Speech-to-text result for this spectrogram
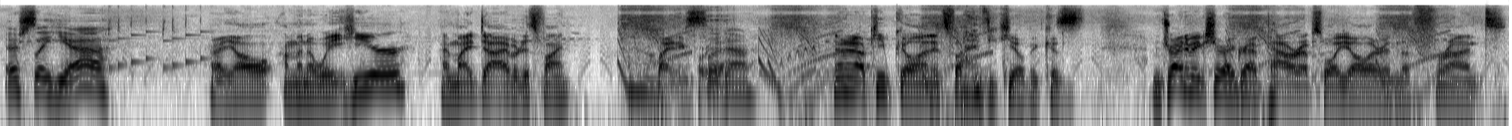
They're just like, yeah. All right, y'all. I'm gonna wait here. I might die, but it's fine. Fighting for it. Slow ya. down. No, no, no. Keep going. It's fine if you kill because I'm trying to make sure I grab power ups while y'all are in the front.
